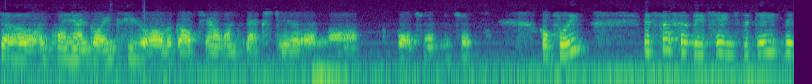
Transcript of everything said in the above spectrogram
So I'm planning on going to all the Golf Channel ones next year and uh, World Championships. Hopefully. It's tough that they changed the date. They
